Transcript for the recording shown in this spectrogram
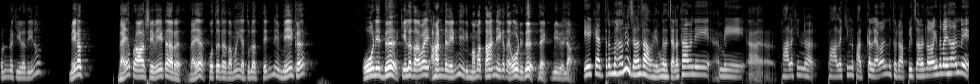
ඔන්න කියලා තියෙන මේකත් වැය ප්‍රාර්ශවයට අර වැය පොතට තමයි ඇතුළත් එන්නේ මේක ඕනෙද කියලා තමයි අහන්ඩ වෙන්න. ඉති මත් අහන්න එකත ඕනෙද? දැක් මේ වෙලා ඒක ඇත්තරම හන්න ජනතාවගේ මොකද ජනතාවනේ මේ පාලකින්න පාලකින්න පත් කල යවන්න. තොට අපි ජනතාවගේ තමයි හන්නේ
